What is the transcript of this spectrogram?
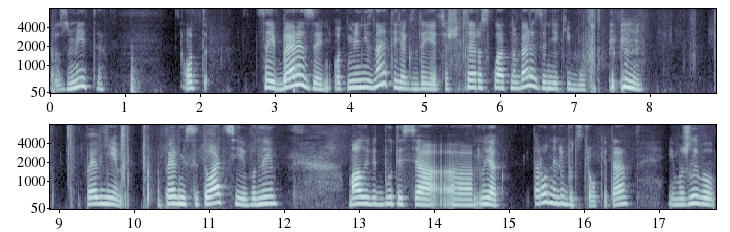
Розумієте? От цей березень, от мені знаєте, як здається, що цей розклад на березень, який був, певні, певні ситуації, вони мали відбутися, ну як, Таро не любить строки, да? і, можливо,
